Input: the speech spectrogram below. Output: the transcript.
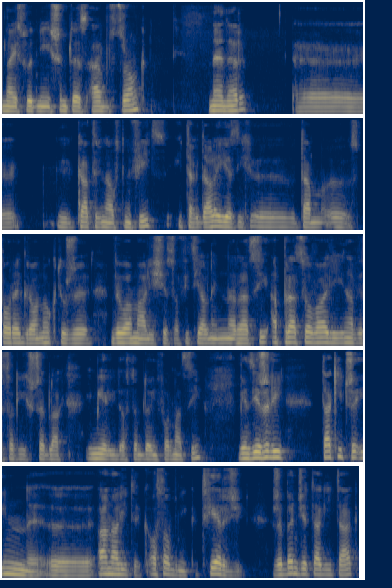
najsłynniejszym to jest Armstrong, Nenner, Katrin Austin Fitz i tak dalej. Jest ich y, tam y, spore grono, którzy wyłamali się z oficjalnej narracji, a pracowali na wysokich szczeblach i mieli dostęp do informacji. Więc jeżeli taki czy inny y, analityk, osobnik twierdzi, że będzie tak i tak,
